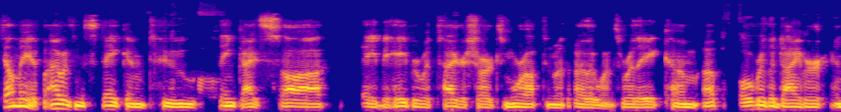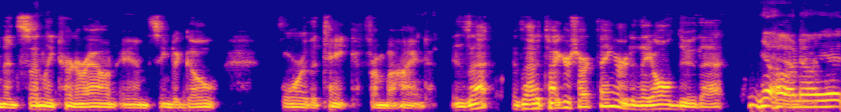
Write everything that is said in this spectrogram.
Tell me if I was mistaken to think I saw a behavior with tiger sharks more often with other ones where they come up over the diver and then suddenly turn around and seem to go for the tank from behind. Is that is that a tiger shark thing or do they all do that? No, no, yeah,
